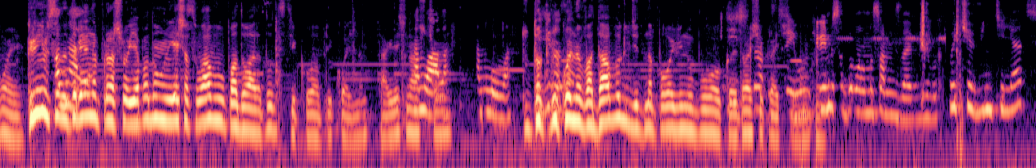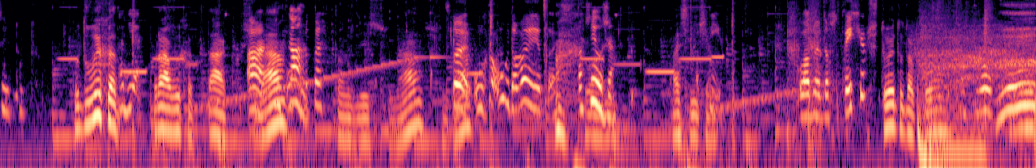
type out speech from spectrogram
Ой, Кримсон, это реально прошел. Я подумал, я сейчас в лаву упаду, а тут стекло, прикольно. Так, здесь у нас Там что? лава, там лума. Тут так Иди прикольно вода выглядит наполовину блока. Иди Это вообще красиво. У Кремиса, по-моему, сам не знает, где выход. Вы что, вентиляции тут? Тут выход. Где? Ура, выход. Так, А, сюда. Там. Потом здесь сюда. Стой, ух, ух, давай это. пошли уже. Пошли. Пошли. Ладно, до успехи. Что это такое? Воу.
